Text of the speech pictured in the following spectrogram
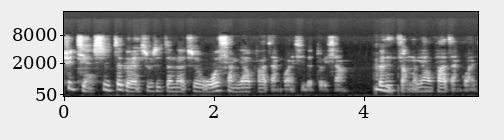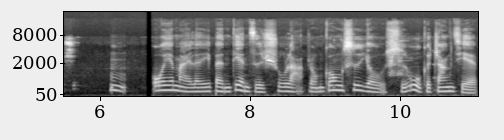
去检视这个人是不是真的是我想要发展关系的对象，跟怎么样发展关系。嗯，我也买了一本电子书啦，总共是有十五个章节。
